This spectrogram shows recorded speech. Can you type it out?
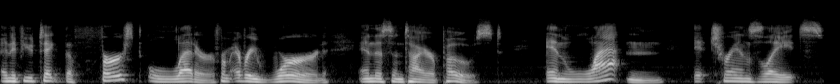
And if you take the first letter from every word in this entire post, in Latin, it translates,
